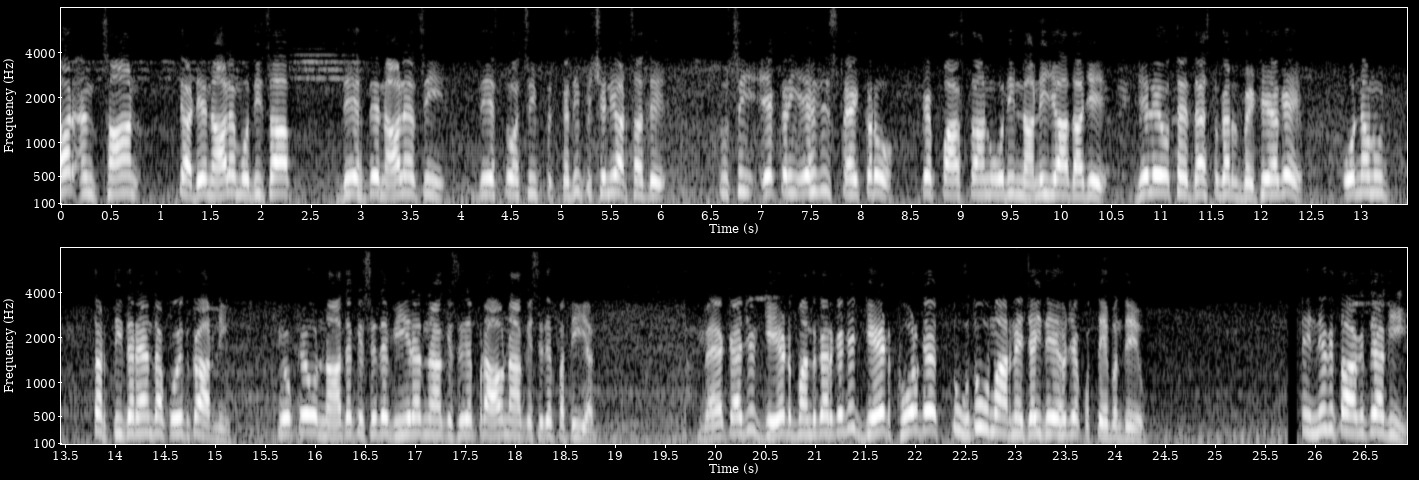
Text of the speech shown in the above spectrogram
ਹਰ ਇਨਸਾਨ ਤੁਹਾਡੇ ਨਾਲ ਹੈ ਮੋਦੀ ਸਾਹਿਬ। ਦੇਸ਼ ਦੇ ਨਾਲ ਹੈ ਅਸੀਂ। ਦੇਸ਼ ਤੋਂ ਅਸੀਂ ਪ- ਕਦੀ ਪਿੱਛੇ ਨਹੀਂ ਹਟ ਸਕਦੇ। ਤੁਸੀਂ ਇੱਕ ਵਾਰੀ ਇਹੋ ਜਿਹੀ ਸਟ੍ਰਾਈਕ ਕਰੋ ਕਿ ਪਾਕਿਸਤਾਨ ਨੂੰ ਉਹਦੀ ਨਾਨੀ ਯਾਦ ਆ ਜੇ। ਜਿਹੜੇ ਉੱਥੇ ਦਸਤਗਰਦ ਬੈਠੇ ਹੈਗੇ, ਉਹਨਾਂ ਨੂੰ ਧਰਤੀ ਤੇ ਰਹਿਣ ਦਾ ਕੋਈ ਅਧਿਕਾਰ ਨਹੀਂ। ਕਿਉਂਕਿ ਉਹ ਨਾ ਤੇ ਕਿਸੇ ਦੇ ਵੀਰ ਹੈ ਨਾ ਕਿਸੇ ਦੇ ਭਰਾ, ਨਾ ਕਿਸੇ ਦੇ ਪਤੀ ਹੈ ਮੈਂ ਕਿਹਾ ਜੀ ਗੇਟ ਬੰਦ ਕਰਕੇ ਕਿ ਗੇਟ ਖੋਲ ਕੇ ਧੂ ਧੂ ਮਾਰਨੇ ਚਾਹੀਦੇ ਇਹੋ ਜਿਹੇ ਕੁੱਤੇ ਬੰਦੇ ਹੋ। ਇੰਨੀ ਕੁ ਤਾਕਤ ਆ ਗਈ।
